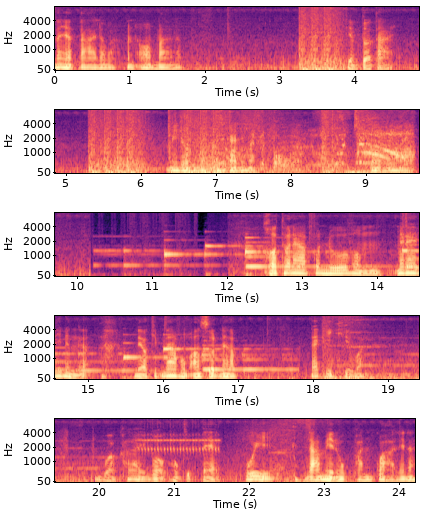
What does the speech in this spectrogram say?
น่าจะตายแล้วว่ะ มันอ้อมมาแล้ว เตรียมตัวตาย ไม่โดนหัวราชการที่มาโอ้ไม่ไหวขอโทษนะครับ คนดูผมไม่ได้ที่หนึ่งอะเดี๋ยวคลิปหน้าผมเอาสุดนะครับ ได้กี่คิววะ บวกเท่าไหร่บวก 6.8 อุ้ย ดาเมจ6,000 กว่าเลยนะ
